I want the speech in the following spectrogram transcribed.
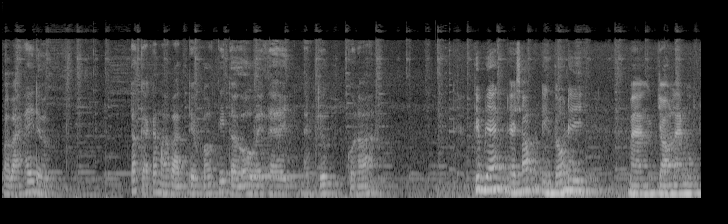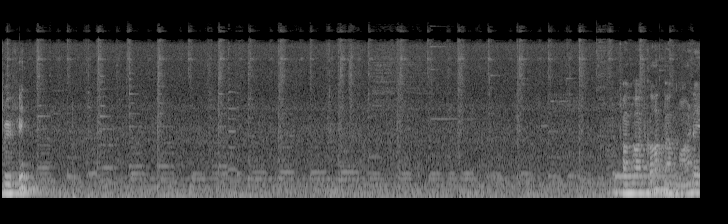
Và bạn thấy được, tất cả các mã vạch đều có ký tự OBT đằng trước của nó. Tiếp đến, để xóa các tiền tố đi, bạn chọn lại một prefix. Phần code bạn bỏ đi.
